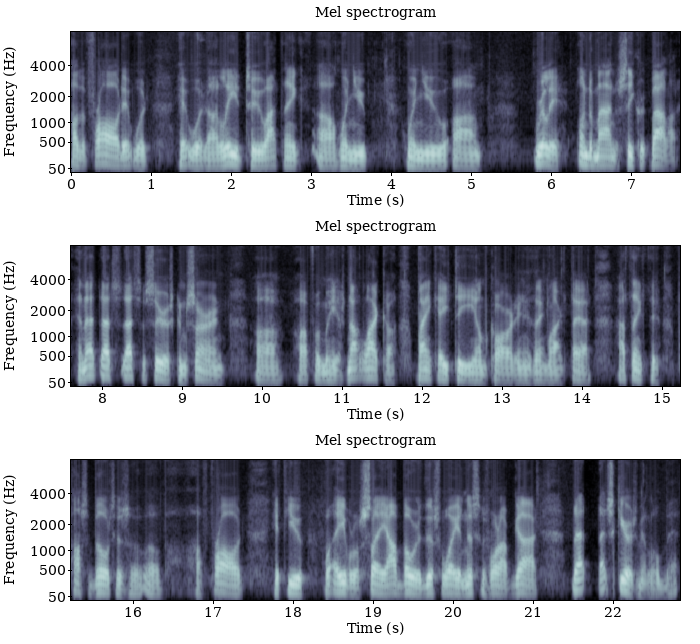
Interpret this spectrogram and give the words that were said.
of the fraud it would it would uh, lead to. I think uh, when you when you um, really undermine the secret ballot, and that that's that's a serious concern uh, uh, for me. It's not like a bank ATM card or anything like that. I think the possibilities of, of, of fraud, if you were able to say, I voted this way and this is what I've got, that, that scares me a little bit.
